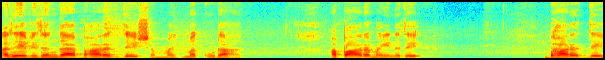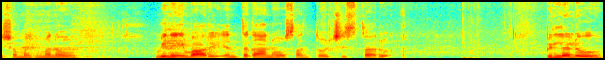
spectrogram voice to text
అదేవిధంగా భారతదేశం మహిమ కూడా అపారమైనదే. భారతదేశ మహిమను విని వారు ఎంతగానో సంతోషిస్తారు. పిల్లలు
